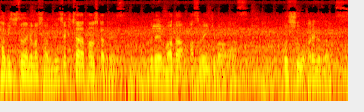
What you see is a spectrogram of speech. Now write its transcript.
旅路となりました。めちゃくちゃ楽しかったです。ということでまた遊びに行きます。ご視聴ありがとうございます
